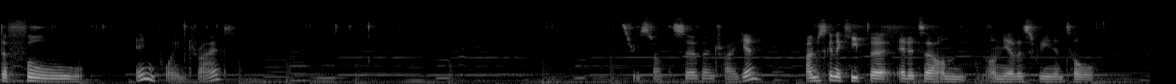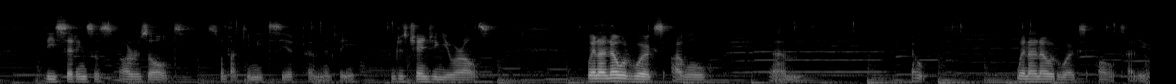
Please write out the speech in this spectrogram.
the full endpoint, right? Restart the server and try again. I'm just going to keep the editor on, on the other screen until these settings are resolved. It's not like you need to see it permanently. I'm just changing URLs. When I know it works, I will... Um, oh, when I know it works, I'll tell you.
